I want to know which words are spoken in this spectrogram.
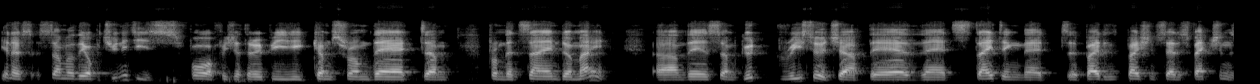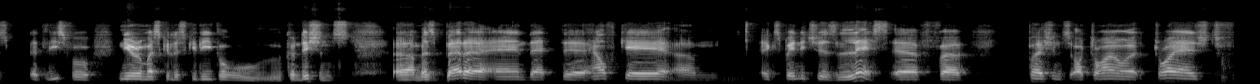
you know some of the opportunities for physiotherapy comes from that um, from that same domain. Um, there's some good research out there that's stating that uh, patient, patient satisfaction, is, at least for neuromusculoskeletal conditions, um, is better, and that the healthcare expenditure is less if uh, patients are tri- triaged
